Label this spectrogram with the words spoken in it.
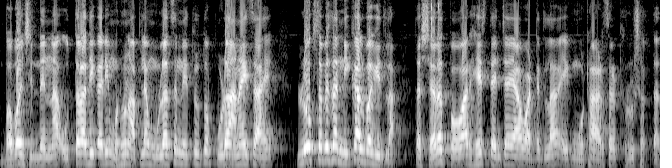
बबन शिंदेंना उत्तराधिकारी म्हणून आपल्या मुलाचं नेतृत्व पुढं आणायचं आहे लोकसभेचा निकाल बघितला तर शरद पवार हेच त्यांच्या या वाटेतला एक मोठा अडसर ठरू शकतात.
